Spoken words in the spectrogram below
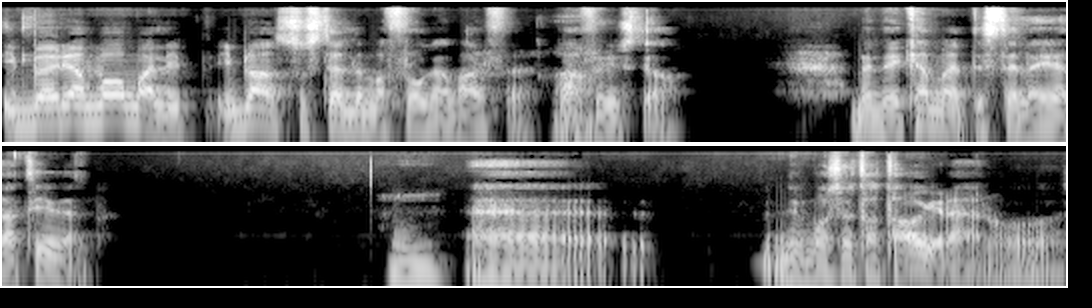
I början var man lite... Ibland så ställde man frågan varför. Varför just jag? Men det kan man inte ställa hela tiden. Mm. Eh, du måste ta tag i det här. Och,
